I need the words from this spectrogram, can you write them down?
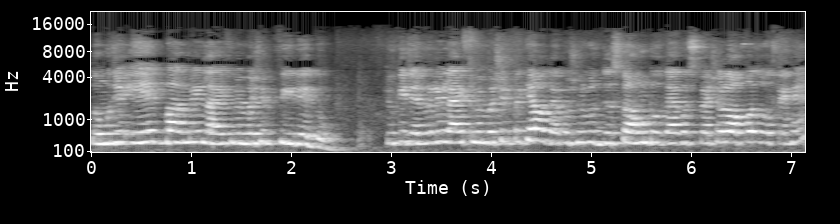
तो मुझे एक बार में लाइफ मेंबरशिप फ़ी दे दो। क्योंकि जनरली लाइफ मेंबरशिप पे क्या होता है, कुछ ना कुछ डिस्काउंट होता है, कुछ स्पेशल ऑफर्स होते हैं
